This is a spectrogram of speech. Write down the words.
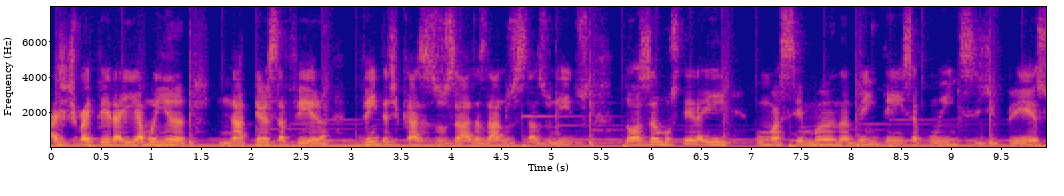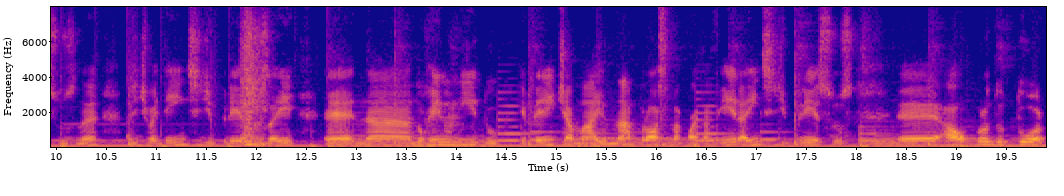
A gente vai ter aí amanhã, na terça-feira, venda de casas usadas lá nos Estados Unidos. Nós vamos ter aí uma semana bem intensa com índices de preços, né? A gente vai ter índice de preços aí é, na, no Reino Unido referente a maio na próxima quarta-feira, índice de preços é, ao produtor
